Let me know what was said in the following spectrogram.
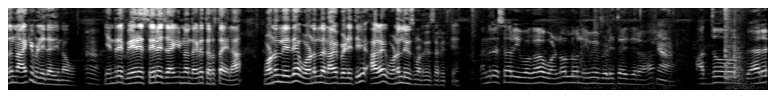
ಅದನ್ನ ಹಾಕಿ ಬೆಳೀತಾ ಇದೀವಿ ನಾವು. ಅಂದರೆ ಬೇರೆ ಸೇಲೇಜ್ ಆಗಿ ಇನ್ನೊಂದಾಗಲಿ ತರ್ತಾ ಇಲ್ಲ. ಒಣಲ್ಲಿದೆ ಒಣಲು ನಾವೇ ಬೆಳಿತೀವಿ. ಹಾಗಾಗಿ ಒಣಲು ಯೂಸ್ ಮಾಡ್ತೀವಿ ಸರ್. ಇದಕ್ಕೆ ಅಂದ್ರೆ ಸರ್ ಇವಾಗ ಒಣಲ್ಲು ನೀವೇ ಬೆಳೀತಾ ಇದ್ದೀರಾ? ಅದು ಬೇರೆ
